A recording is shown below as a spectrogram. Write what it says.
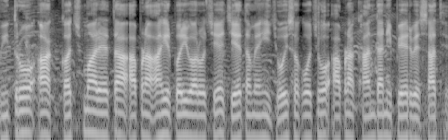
મિત્રો, આ કચ્છમાં રહેતા આપણા આહિર પરિવારો છે, જે તમે અહીં જોઈ શકો છો આપણા ખાનદાની પહેરવેશ સાથે.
